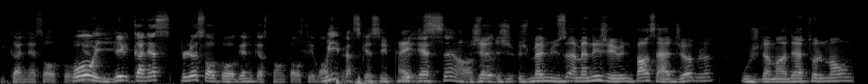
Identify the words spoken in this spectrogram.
ils connaissent Hulk Hogan. Oh, il- Puis ils connaissent plus Hulk Hogan que Stone Cold Steve Oui, Austin. parce que c'est plus Hey, récent. en Je, fait. je, je m'amusais. À un moment donné, j'ai eu une passe à la job là, où je demandais à tout le monde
